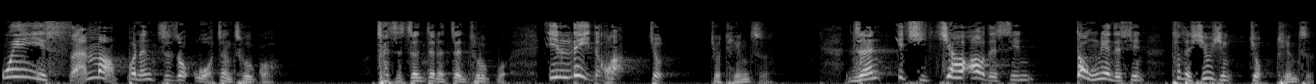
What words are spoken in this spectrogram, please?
为什么不能执着我正出国，才是真正的正出国。一立的话，就就停止。人一起骄傲的心、动念的心，他的修行就停止，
